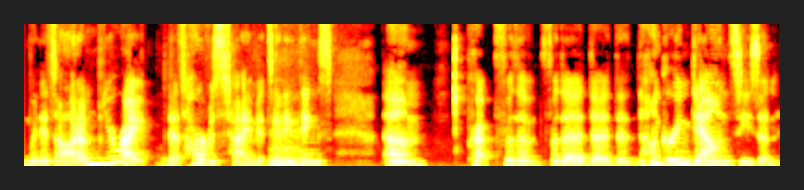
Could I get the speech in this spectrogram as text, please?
when it's autumn, you're right. That's harvest time. It's getting Mm. things um, prep for the for the, the the hunkering down season.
